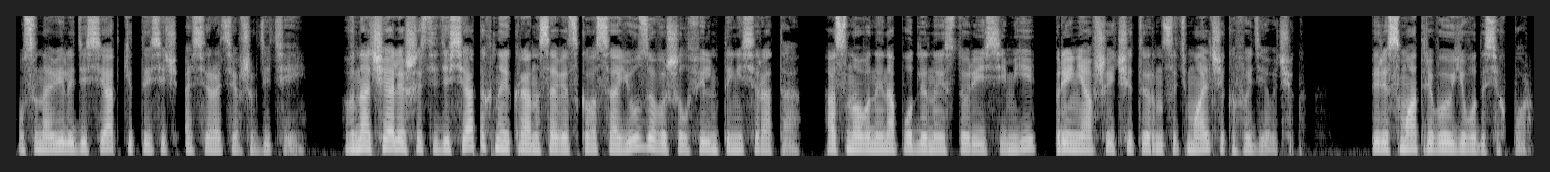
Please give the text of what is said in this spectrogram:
усыновили десятки тысяч осиротевших детей. В начале 60-х на экраны Советского Союза вышел фильм «Ты не сирота», основанный на подлинной истории семьи, принявшей 14 мальчиков и девочек. Пересматриваю его до сих пор.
